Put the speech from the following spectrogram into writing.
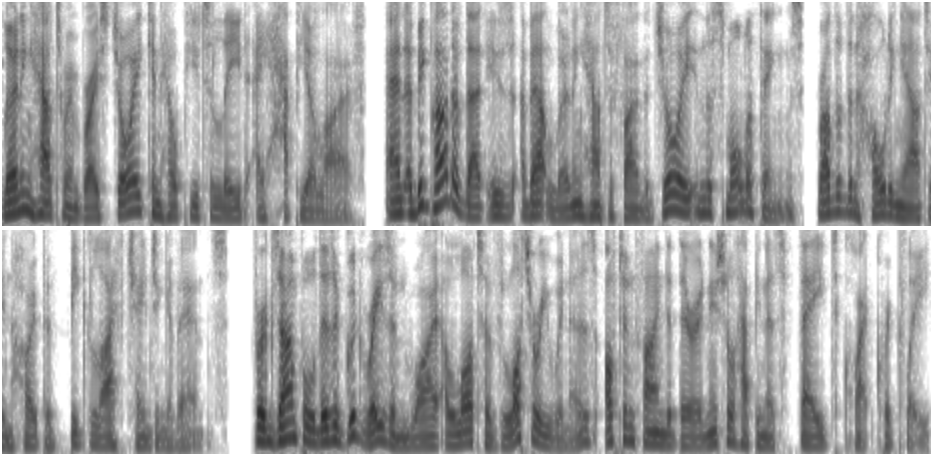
learning how to embrace joy can help you to lead a happier life. And a big part of that is about learning how to find the joy in the smaller things, rather than holding out in hope of big life changing events. For example, there's a good reason why a lot of lottery winners often find that their initial happiness fades quite quickly,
